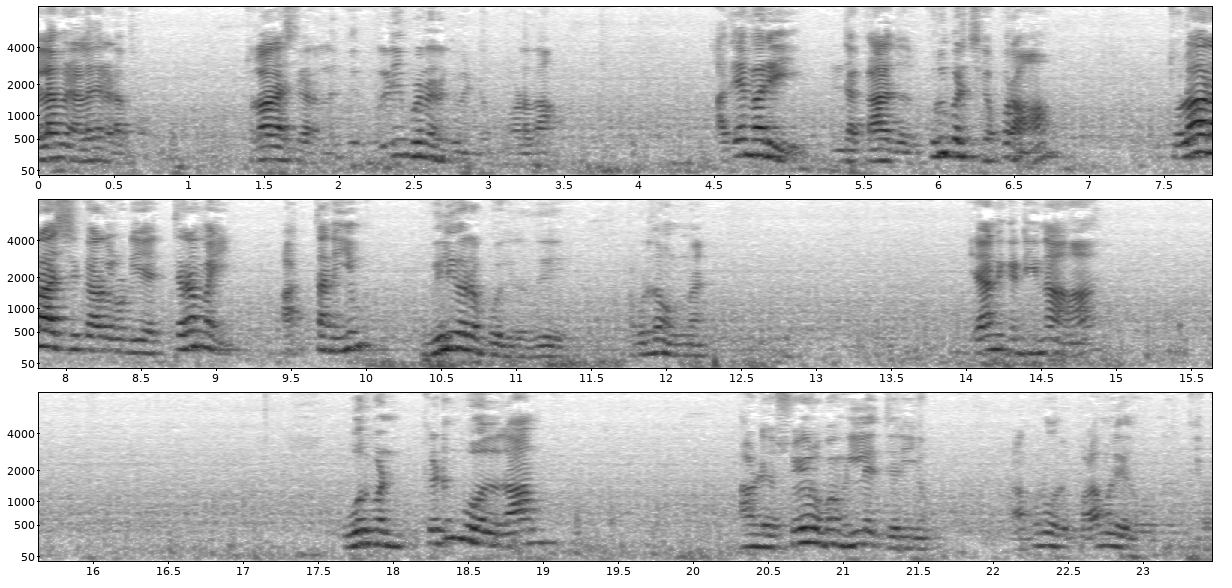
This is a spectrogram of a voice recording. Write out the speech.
எல்லாமே நல்லதே நடக்கும். துளாராசிக்காரர்களுக்கு விழிப்புடன் இருக்க வேண்டும் அவ்வளோதான் அதே மாதிரி இந்த காலத்தில் குறிப்பிடச்சுக்கு அப்புறம் துளாராசிக்காரர்களுடைய திறமை அத்தனையும் வெளிவரப் அப்படி அப்படிதான் உண்மை. ஏன்னு கேட்டிங்கன்னா ஒருவன் கெடும்போது தான் அவனுடைய சுயரூபம் இல்லை தெரியும் அப்படின்னு ஒரு பழமொழி ஒன்று இருக்கு.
